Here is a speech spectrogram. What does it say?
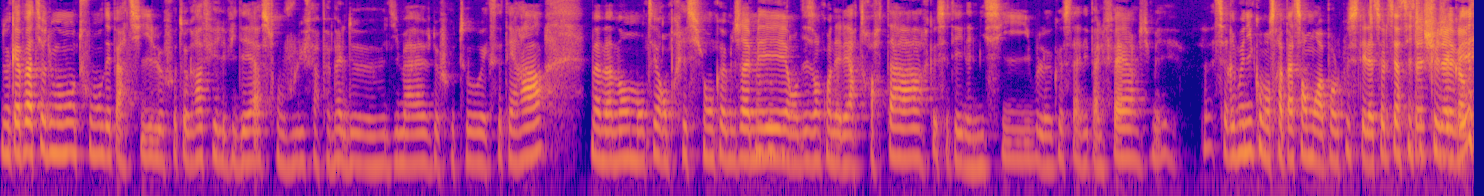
Donc à partir du moment où tout le monde est parti, le photographe et le vidéaste ont voulu faire pas mal d'images, de, photos, etc. Ma maman montait en pression comme jamais en disant qu'on allait être trop en retard, que c'était inadmissible, que ça allait pas le faire. Je dis mais la cérémonie commencera pas sans moi. Pour le coup, c'était la seule certitude que j'avais.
